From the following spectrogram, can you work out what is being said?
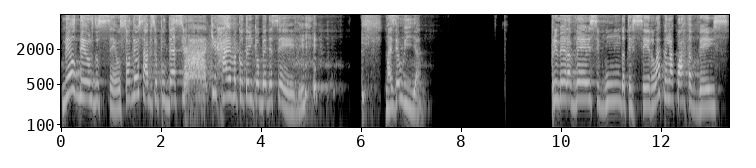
meu Deus do céu, só Deus sabe se eu pudesse. Ah, que raiva que eu tenho que obedecer ele. Mas eu ia. Primeira vez, segunda, terceira, lá pela quarta vez,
